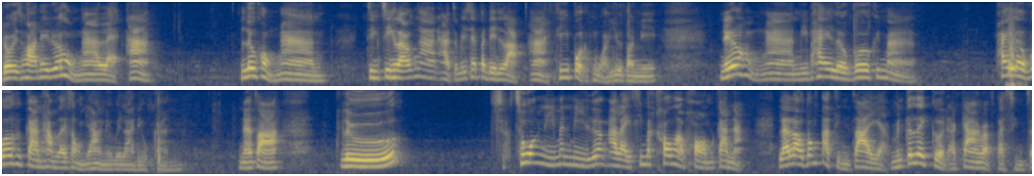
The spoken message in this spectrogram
โดยเฉพาะในเรื่องของงานแหละอะเรื่องของงานจริง ๆ แล้วงานอาจจะไม่ใช่ประเด็นหลักอะที่ปวดหัวอยู่ตอนนี้ ในเรื่องของงานมีไพ่เลเวอร์ขึ้นมา ไพ่เลเวอร์คือการทำอะไรสองอย่างในเวลาเดียวกันนะจ๊ะหรือช่วงนี้มันมีเรื่องอะไรที่มาเข้ามาพร้อมกันอะแล้วเราต้องตัดสินใจอะมันก็เลยเกิดอาการแบบตัดสินใจ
